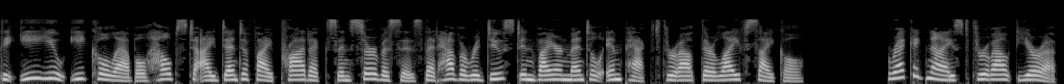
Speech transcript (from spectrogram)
The EU Ecolabel helps to identify products and services that have a reduced environmental impact throughout their life cycle. Recognized throughout Europe,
